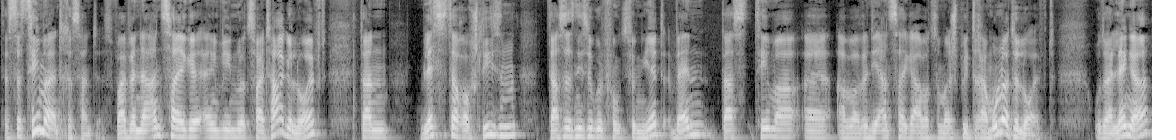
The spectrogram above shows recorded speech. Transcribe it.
dass das Thema interessant ist. Weil wenn eine Anzeige irgendwie nur zwei Tage läuft, dann lässt es darauf schließen, dass es nicht so gut funktioniert. Wenn das Thema, äh, aber wenn die Anzeige aber zum Beispiel drei Monate läuft oder länger,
